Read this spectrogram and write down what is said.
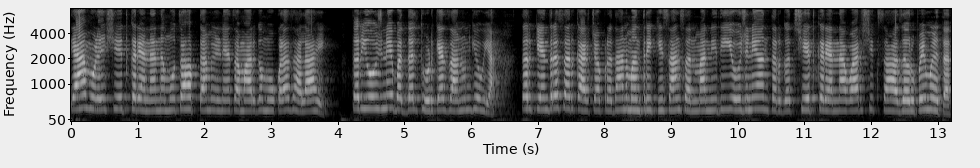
त्यामुळे शेतकऱ्यांना नमोचा हप्ता मिळण्याचा मार्ग मोकळा झाला आहे. तर योजनेबद्दल थोडक्यात जाणून घेऊया. तर केंद्र सरकारच्या प्रधानमंत्री किसान सन्मान निधी योजनेअंतर्गत शेतकऱ्यांना वार्षिक सहा हजार रुपये मिळतात.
